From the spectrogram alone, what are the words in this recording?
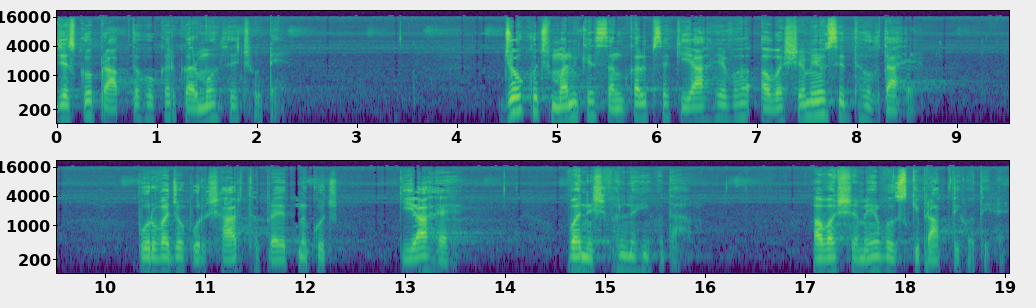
जिसको प्राप्त होकर कर्मों से छूटे। जो कुछ मन के संकल्प से किया है, वह अवश्य में सिद्ध होता है। पूर्वजो पुरुषार्थ प्रयत्न कुछ किया है, वह निष्फल नहीं होता। अवश्य में वो उसकी प्राप्ति होती है।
